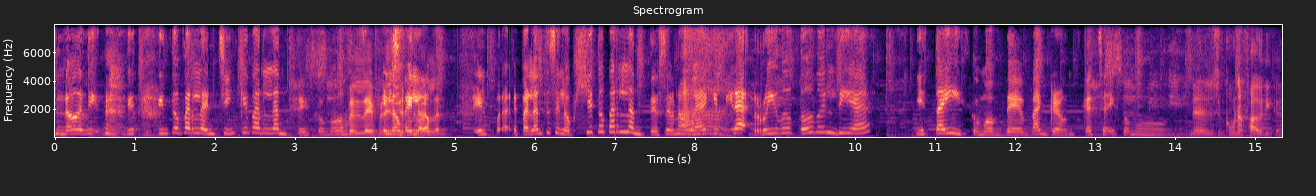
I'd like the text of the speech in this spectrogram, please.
No, di- di- distinto parlanchín que parlante. Como ¿Cuál es la diferencia el- entre el- parlante? el, el parlante es el objeto parlante, o sea, una weá que Ah. tira ruido todo el día y está ahí, como de background, ¿cachai? Como. Soy como una fábrica.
